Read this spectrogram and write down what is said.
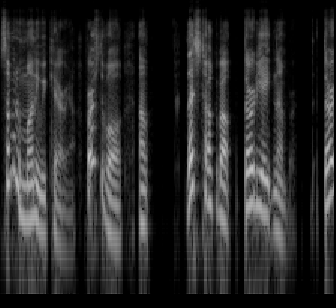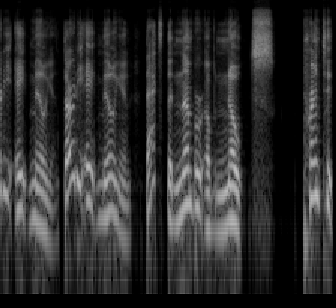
Some of the money we carry around. First of all, um, let's talk about 38 number. 38 million. 38 million, that's the number of notes printed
